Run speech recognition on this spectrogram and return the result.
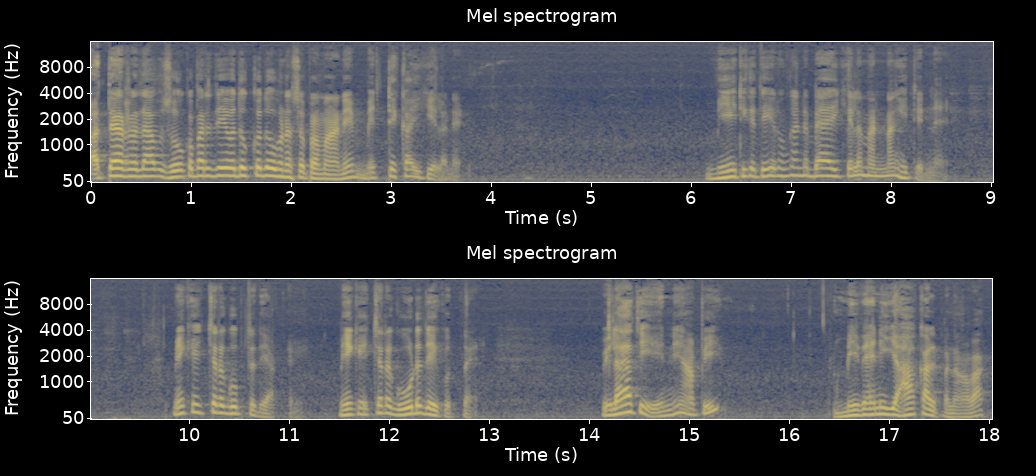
අතහැරලා දාපු ශෝක පරිදේව දුක්ඛ දෝමනස ප්‍රමාණය මෙත් එකයි කියලා නෑ. මේ ටික තේරුම් ගන්න බෑයි කියලා මම නම් හිතෙන්නේ නෑ. මේක එච්චර গুপ্ত දෙයක් නෙවෙයි. මේක එච්චර ගූඪ දෙයක්වත් නෑ. වෙලා තියෙන්නේ අපි මෙවැනි යහ කල්පනාවක්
